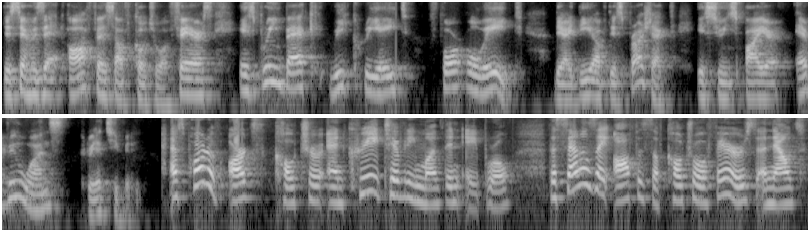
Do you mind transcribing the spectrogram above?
The San Jose Office of Cultural Affairs is bringing back We Create 408. The idea of this project is to inspire everyone's creativity. As part of Arts, Culture, and Creativity Month in April, the San Jose Office of Cultural Affairs announced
